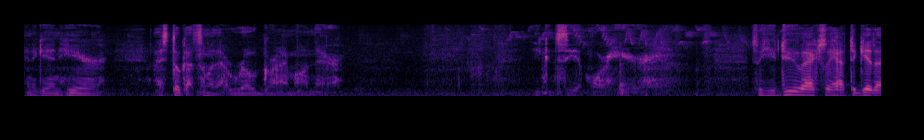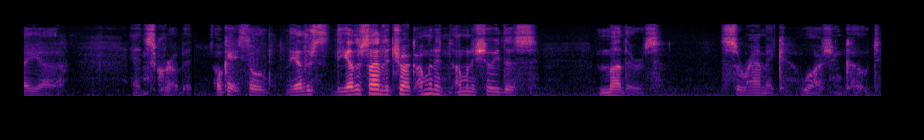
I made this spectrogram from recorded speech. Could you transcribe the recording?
And again here, I still got some of that road grime on there. You can see it more here. So you do actually have to get a uh, and scrub it. Okay, so the other the other side of the truck, I'm gonna I'm gonna show you this Mother's ceramic wash and coat.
